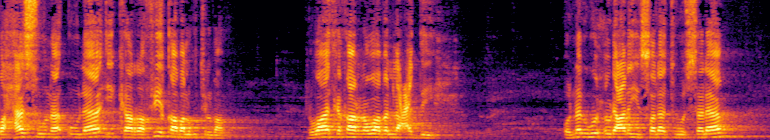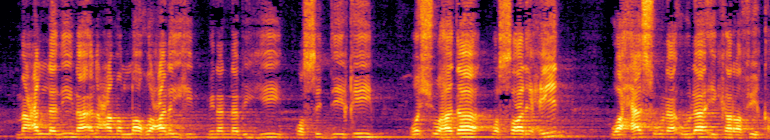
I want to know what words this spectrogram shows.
waxasuna ulaa'ika rafiiqa baa lagu tilmaamay riwaayadka qaarna waaba la caddeeyey oo nabigu wuxuu yihi calayhi الsalaaةu wasalaam maca aladiina ancama allahu calayhim min الnabiyiin wالصidiiqiin wالshuhadاء wالصaalixiin waxasuna ulaa'ika rafiiqa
